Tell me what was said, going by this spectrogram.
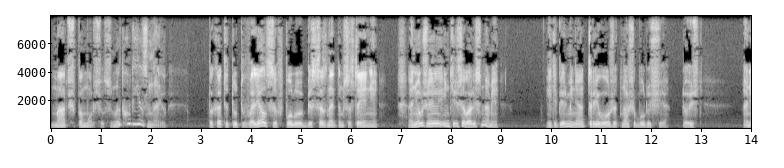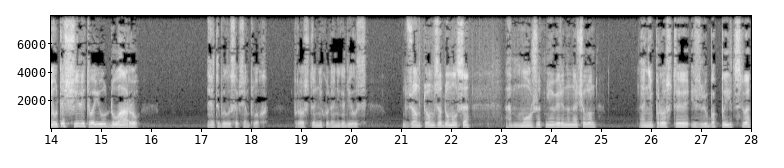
Мадж поморщился. Ну, откуда я знаю? Пока ты тут валялся в полубессознательном состоянии, они уже интересовались нами. И теперь меня тревожит наше будущее. То есть они утащили твою дуару. Это было совсем плохо. Просто никуда не годилось. Джон Том задумался. «А может, — неуверенно начал он, — они просто из любопытства...»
